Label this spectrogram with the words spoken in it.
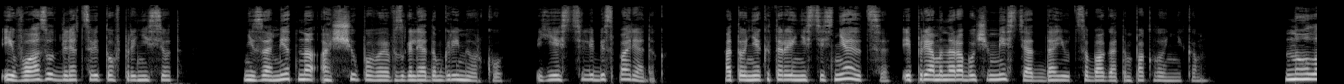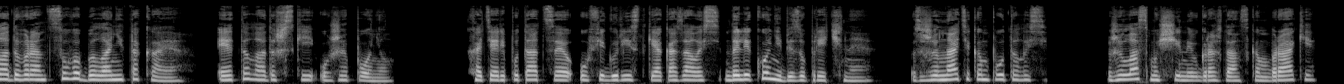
и вазу для цветов принесет, незаметно ощупывая взглядом гримерку, есть ли беспорядок а то некоторые не стесняются и прямо на рабочем месте отдаются богатым поклонникам. Но Лада Воронцова была не такая, это Ладожский уже понял. Хотя репутация у фигуристки оказалась далеко не безупречная, с женатиком путалась, жила с мужчиной в гражданском браке,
